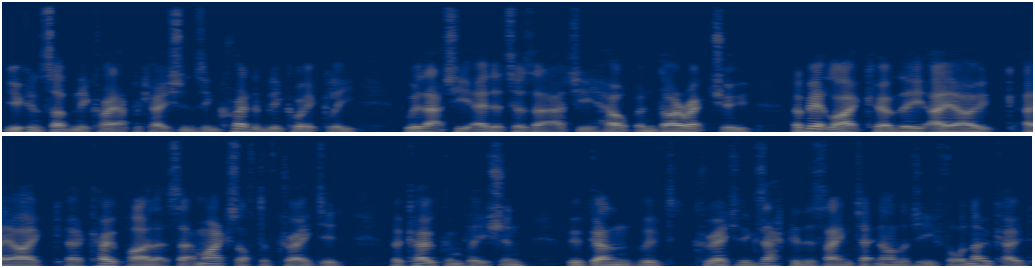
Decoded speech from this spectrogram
you can suddenly create applications incredibly quickly with actually editors that actually help and direct you. A bit like uh, the AI, AI uh, co-pilots that Microsoft have created for code completion. We've done, we've created exactly the same technology for no code,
